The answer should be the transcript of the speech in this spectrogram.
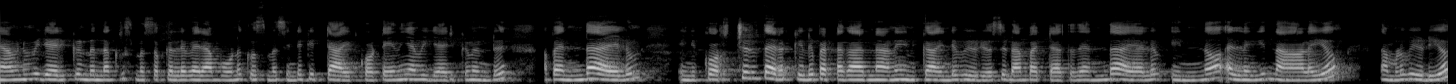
ഞാനും വിചാരിക്കുന്നുണ്ട് എന്നാൽ ക്രിസ്മസ് ഒക്കെ അല്ലേ വരാൻ പോകുന്നു ക്രിസ്മസിന്റെ കിറ്റ് ആയിക്കോട്ടെ എന്ന് ഞാൻ വിചാരിക്കുന്നുണ്ട് അപ്പോൾ എന്തായാലും ഇനി കുറച്ചൊരു തിരക്കിൽ പെട്ട കാരണമാണ് എനിക്ക് അതിന്റെ വീഡിയോസ് ഇടാൻ പറ്റാത്തത്. എന്തായാലും ഇന്നോ അല്ലെങ്കിൽ നാളെയോ നമ്മൾ വീഡിയോ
